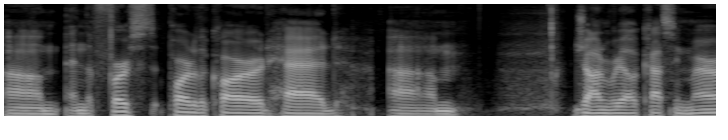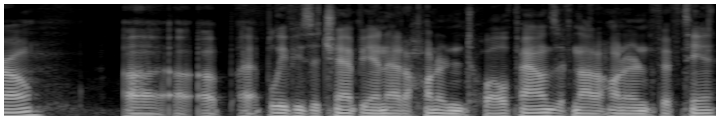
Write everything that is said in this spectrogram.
Um, and the first part of the card had um, John Riel Casimero. Uh, uh, uh, I believe he's a champion at 112 pounds, if not 115.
